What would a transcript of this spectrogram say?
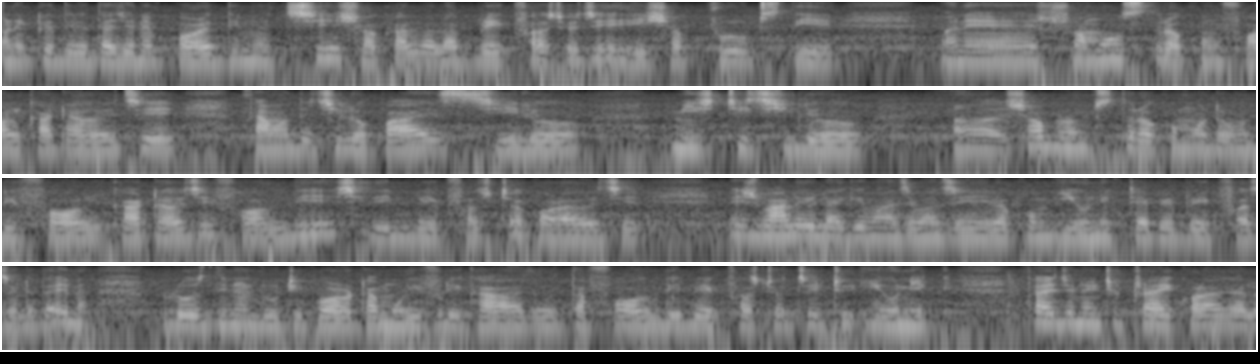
অনেকটা দিলে তাই জন্য পরের দিন হচ্ছে সকালবেলা ব্রেকফাস্ট হচ্ছে এইসব ফ্রুটস দিয়ে। মানে সমস্ত রকম ফল কাটা হয়েছে। তার মধ্যে ছিল পায়েস ছিল, মিষ্টি ছিল সমস্ত রকম মোটামুটি ফল কাটা হয়েছে, ফল দিয়ে সেদিন ব্রেকফাস্টটা করা হয়েছে। বেশ ভালোই লাগে মাঝে মাঝে এরকম ইউনিক টাইপের ব্রেকফাস্ট হলে, তাই না? রোজ দিনের রুটি পরোটা, মুড়ি ফুড়ি খাওয়া, তা ফল দিয়ে ব্রেকফাস্ট হচ্ছে একটু ইউনিক তাই জন্য একটু ট্রাই করা গেল,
